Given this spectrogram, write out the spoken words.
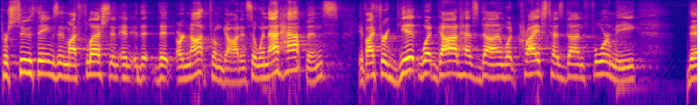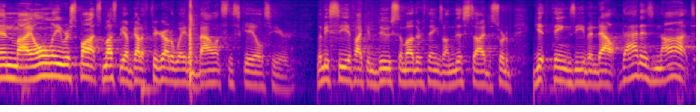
pursue things in my flesh and, and, that, that are not from God. And so when that happens, if I forget what God has done, what Christ has done for me, then my only response must be I've got to figure out a way to balance the scales here. Let me see if I can do some other things on this side to sort of get things evened out. That is not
